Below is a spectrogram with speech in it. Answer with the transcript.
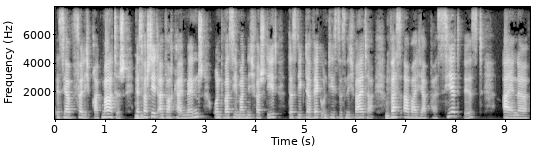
ist ja völlig pragmatisch. Mhm. Es versteht einfach kein Mensch und was jemand nicht versteht, das legt er weg und liest es nicht weiter. Mhm. Was aber ja passiert ist, eine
